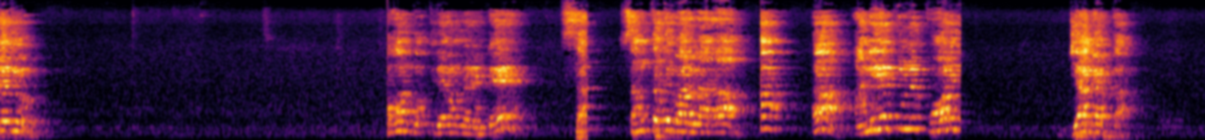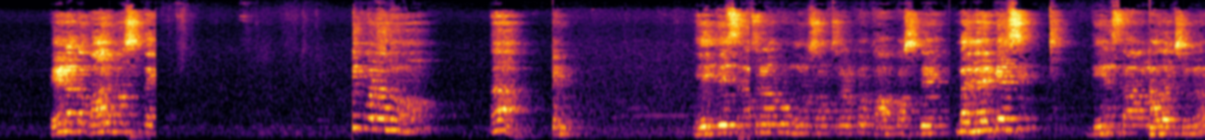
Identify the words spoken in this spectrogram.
లేదు. భక్తుడు ఏమన్నాడంటే సంతతి వారులారా అనేకుల్ని పోడి జాగ్రత్త. ఏంటంటే మారు మనసు కూడాను ఏం ఏ చేసిన సంవత్సరాలకు మూడు సంవత్సరాలకు కాపు వస్తుంది మరి నరికేసి దీని స్థానం ఆలోచనలో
